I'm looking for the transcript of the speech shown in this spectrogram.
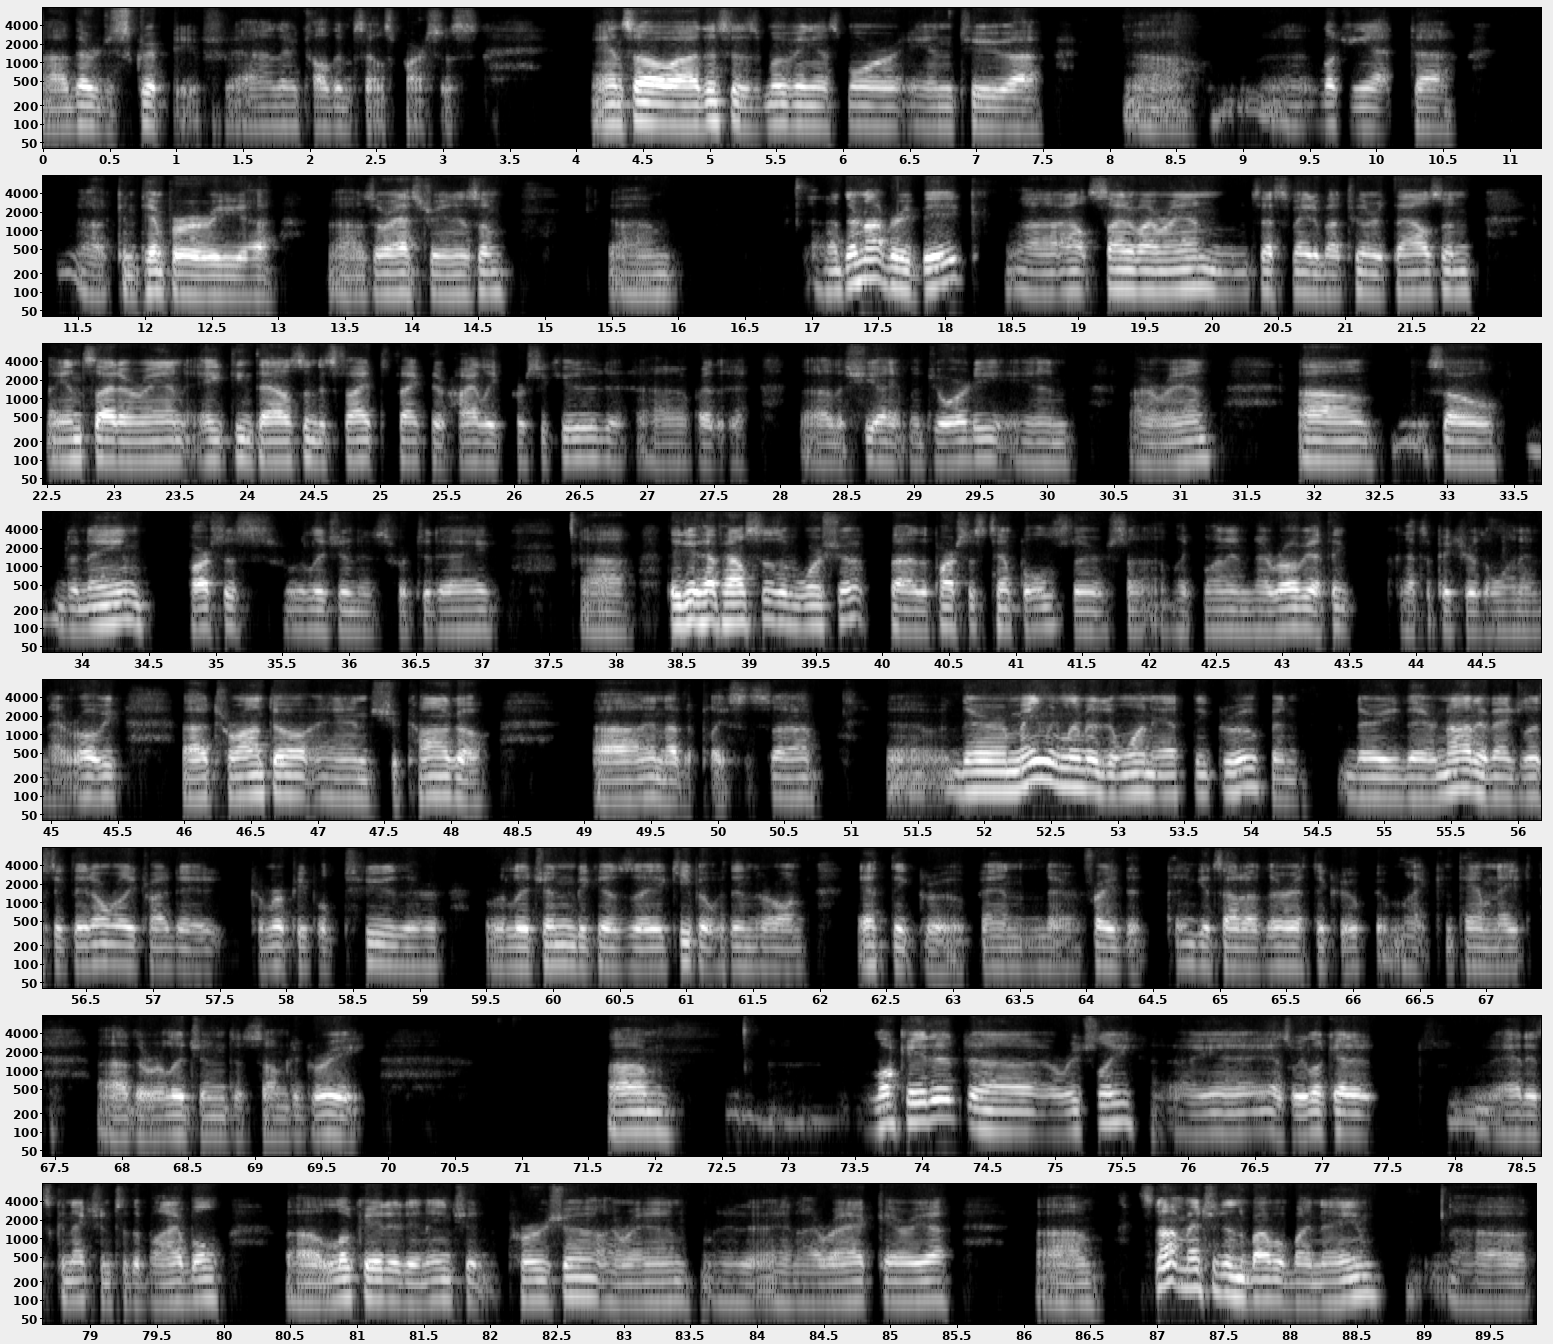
uh, they're descriptive. Uh, they call themselves Parsis. And so uh, this is moving us more into uh, uh, looking at uh, contemporary Zoroastrianism. Um, they're not very big outside of Iran. It's estimated about 200,000 inside Iran, 18,000, despite the fact they're highly persecuted by the uh, the Shiite majority in Iran. Um, so the name Parsis religion is for today. Uh, they do have houses of worship, uh, the Parsis temples. There's uh, like one in Nairobi. I think that's a picture of the one in Nairobi, uh, Toronto, and Chicago, uh, and other places. they're mainly limited to one ethnic group, and they're they're not evangelistic. They don't really try to convert people to their religion because they keep it within their own ethnic group and they're afraid that if it gets out of their ethnic group, it might contaminate uh, the religion to some degree. Um, located uh, originally, uh, as we look at it, at its connection to the Bible, uh, located in ancient Persia, Iran, and Iraq area. Um, it's not mentioned in the Bible by name. Uh,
